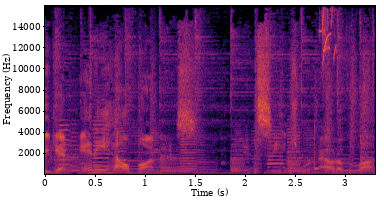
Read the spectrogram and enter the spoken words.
We get any help on this? It seems we're out of luck.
